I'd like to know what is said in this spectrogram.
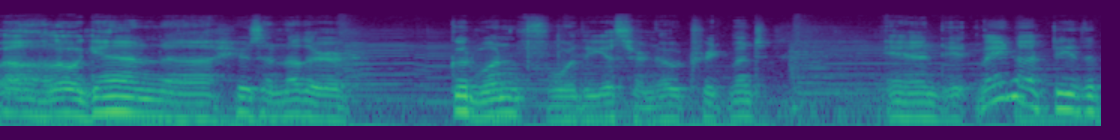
Well, hello again. Uh, here's another good one for the yes or no treatment. And it may not be the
